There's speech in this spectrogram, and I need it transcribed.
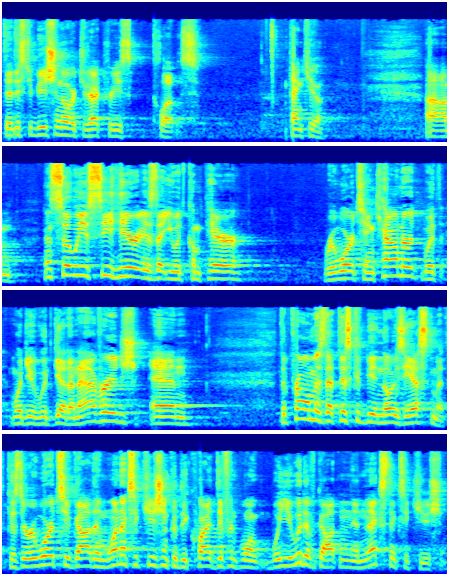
the distribution over trajectories close. Thank you. Um, and so what you see here is that you would compare rewards you encountered with what you would get on average, and the problem is that this could be a noisy estimate because the rewards you got in one execution could be quite different from what you would have gotten in the next execution.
